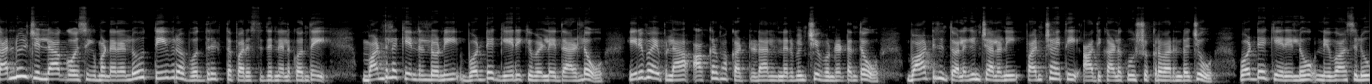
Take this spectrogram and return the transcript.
కర్నూలు జిల్లా గోసిగి మండలంలో తీవ్ర ఉద్రిక్త పరిస్థితి నెలకొంది. మండల కేంద్రంలోని బొడ్డె గేరికి వెళ్ళే దారిలో ఇరువైపులా అక్రమ కట్టడాలు నిర్మించి ఉండటంతో వాటిని తొలగించాలని పంచాయతీ అధికారులకు శుక్రవారం రోజు వడ్డెగేరిలో నివాసులు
